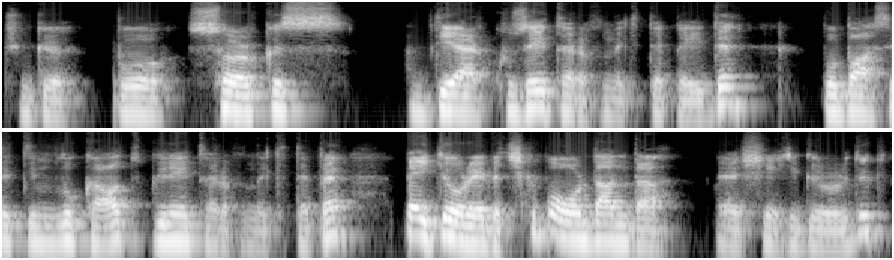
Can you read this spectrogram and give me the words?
Çünkü bu Circus diğer kuzey tarafındaki tepeydi. Bu bahsettiğim Lookout güney tarafındaki tepe. Belki oraya da çıkıp oradan da e, şehri görürdük.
